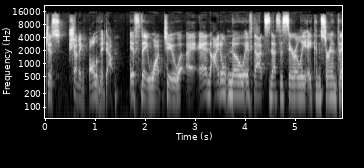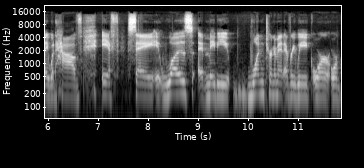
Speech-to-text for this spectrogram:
just shutting all of it down if they want to. And I don't know if that's necessarily a concern they would have if, say, it was uh, maybe one tournament every week or or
